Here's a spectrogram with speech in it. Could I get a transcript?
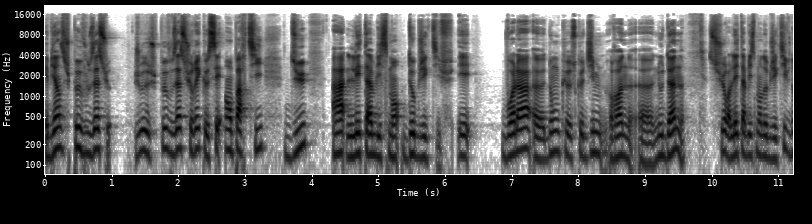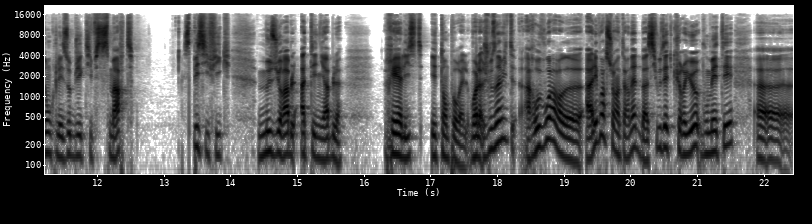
Eh bien, je peux vous assurer, que c'est en partie dû à l'établissement d'objectifs. Et voilà euh, donc ce que Jim Rohn nous donne sur l'établissement d'objectifs, donc les objectifs SMART, spécifiques, mesurables, atteignables réaliste et temporel. Voilà, je vous invite à revoir, euh, aller voir sur internet. Bah, si vous êtes curieux, vous mettez euh,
